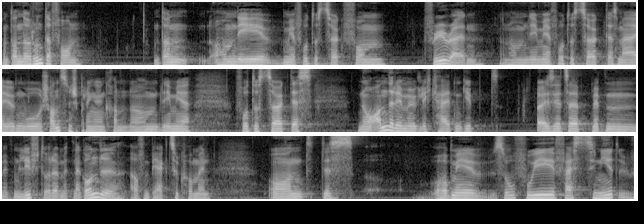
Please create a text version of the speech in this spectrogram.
und dann da runterfahren. Und dann haben die mir Fotos gezeigt vom Freeriden. Dann haben die mir Fotos gezeigt, dass man auch irgendwo Chancen springen kann. Dann haben die mir Fotos gezeigt, dass es noch andere Möglichkeiten gibt, als jetzt mit dem, mit dem Lift oder mit einer Gondel auf den Berg zu kommen. Und das hat mich so viel fasziniert. Ich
